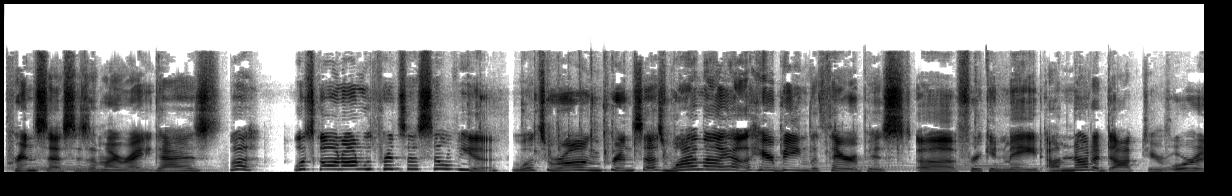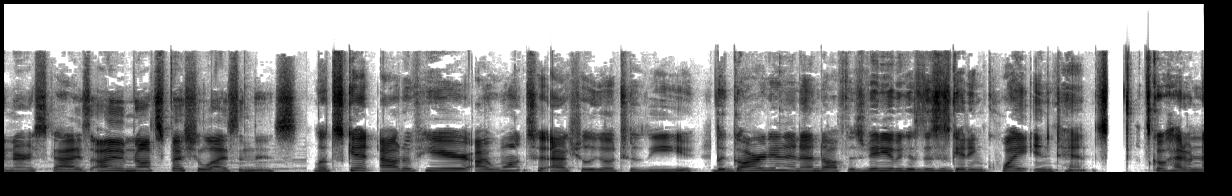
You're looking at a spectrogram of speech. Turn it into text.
Princesses, am I right, guys? What's going on with Princess Sylvia? What's wrong, Princess? Why am I out here being the therapist, uh, freaking maid? I'm not a doctor or a nurse, guys. I am not specialized in this. Let's get out of here. I want to actually go to the, the garden and end off this video because this is getting quite intense go ahead and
